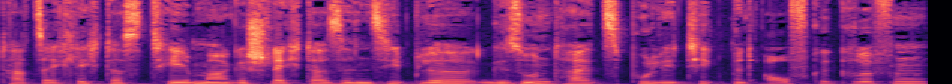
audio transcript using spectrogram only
tatsächlich das Thema geschlechtersensible Gesundheitspolitik mit aufgegriffen.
